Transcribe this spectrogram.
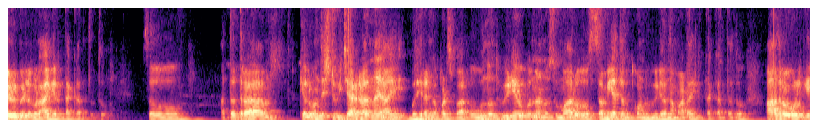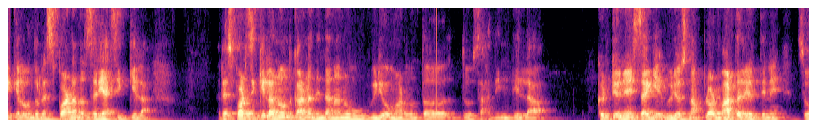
ಏಳು ಬೀಳುಗಳು ಆಗಿರ್ತಕ್ಕಂಥದ್ದು. ಸೊ ಹತ್ತತ್ರ ಕೆಲವೊಂದಿಷ್ಟು ವಿಚಾರಗಳನ್ನು ಬಹಿರಂಗಪಡಿಸಬಾರ್ದು. ಒಂದೊಂದು ವೀಡಿಯೋಗೂ ನಾನು ಸುಮಾರು ಸಮಯ ತೆಗೆದುಕೊಂಡು ವಿಡಿಯೋನ ಮಾಡಿರ್ತಕ್ಕಂಥದ್ದು ಆದರೂ ಅವಳಿಗೆ ಕೆಲವೊಂದು ರೆಸ್ಪಾಂಡ್ ಅನ್ನೋದು ಸರಿಯಾಗಿ ಸಿಕ್ಕಿಲ್ಲ. ರೆಸ್ಪಾನ್ಸ್ ಸಿಕ್ಕಿಲ್ಲ ಅನ್ನೋ ಒಂದು ಕಾರಣದಿಂದ ನಾನು ವಿಡಿಯೋ ಮಾಡುವಂಥದ್ದು ಸಹ ನಿಂತಿಲ್ಲ. ಕಂಟಿನ್ಯೂಯಸ್ ಆಗಿ ವೀಡಿಯೋಸ್ನ ಅಪ್ಲೋಡ್ ಮಾಡ್ತಾನೆ ಇರ್ತೀನಿ. ಸೊ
